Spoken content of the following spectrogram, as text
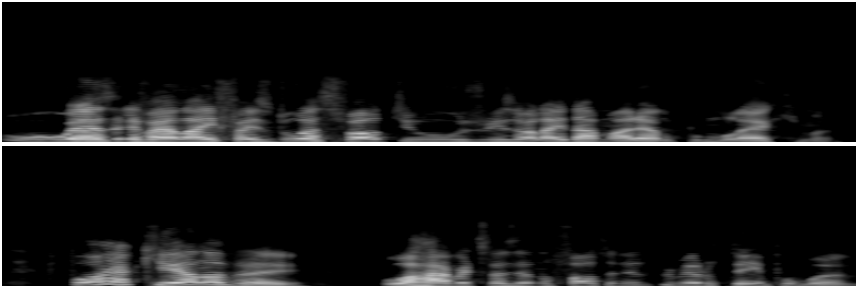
o Wesley vai lá e faz duas faltas e o juiz vai lá e dá amarelo pro moleque, mano. Que porra é aquela, velho? O Havertz fazendo falta desde o primeiro tempo, mano.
